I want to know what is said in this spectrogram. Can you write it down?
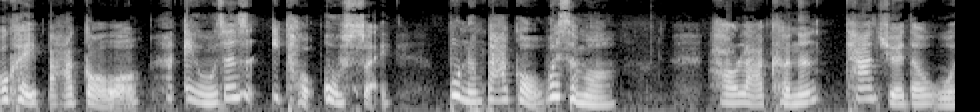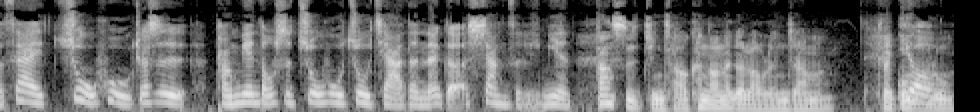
不可以扒狗哦，哎，我真是一头雾水，不能扒狗，为什么？好啦，可能他觉得我在住户，就是旁边都是住户住家的那个巷子里面，当时警察看到那个老人家吗？在过马路。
